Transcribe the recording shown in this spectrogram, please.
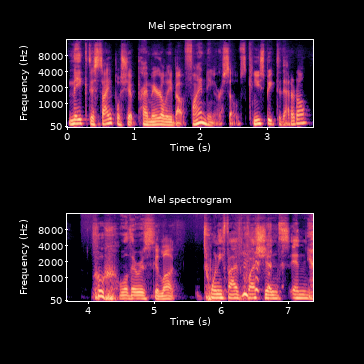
make discipleship primarily about finding ourselves. Can you speak to that at all? Whew. Well, there was Good luck. 25 questions in your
